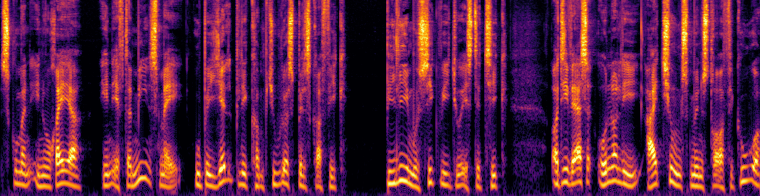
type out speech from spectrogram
skulle man ignorere en efter min smag ubehjælpelig computerspilsgrafik, billig musikvideoæstetik og diverse underlige iTunes-mønstre og figurer,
